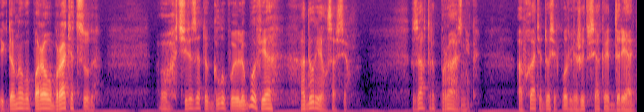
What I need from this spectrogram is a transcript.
Их давно бы пора убрать отсюда. Ох, через эту глупую любовь я одурел совсем. Завтра праздник, а в хате до сих пор лежит всякая дрянь.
